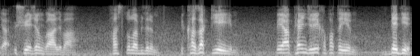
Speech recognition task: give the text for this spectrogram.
Ya üşüyeceğim galiba, hasta olabilirim, bir kazak giyeyim veya pencereyi kapatayım dedi.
